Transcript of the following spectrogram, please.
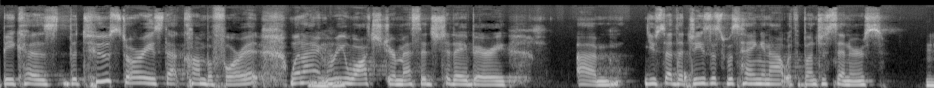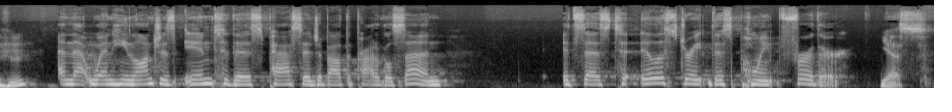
because the two stories that come before it, when I mm-hmm. rewatched your message today, Barry, um, you said that Jesus was hanging out with a bunch of sinners. Mm-hmm. And that when he launches into this passage about the prodigal son, it says to illustrate this point further. Yes.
